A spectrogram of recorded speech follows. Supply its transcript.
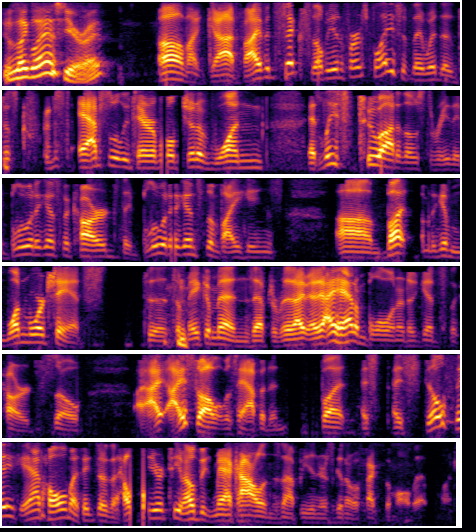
Just like last year, right? Oh my God, five and six, they'll be in first place if they win. They're Just, just absolutely terrible. Should have won at least two out of those three. They blew it against the Cards. They blew it against the Vikings. Um, but I'm going to give them one more chance to to make amends after. I, I had them blowing it against the Cards, so I, I saw what was happening. But I, I still think at home, I think they're the healthier team. I don't think Mack Hollins not being there is going to affect them all that much.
